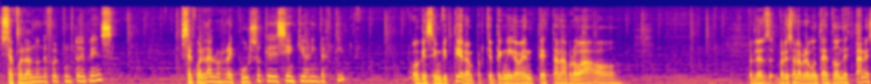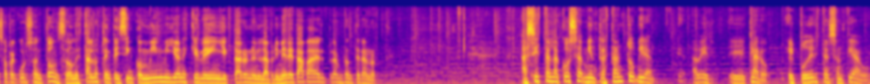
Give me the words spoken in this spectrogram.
¿Se acuerdan dónde fue el punto de prensa? ¿Se acuerdan los recursos que decían que iban a invertir? O que se invirtieron, porque técnicamente están aprobados. Por eso- la pregunta es: ¿dónde están esos recursos entonces? ¿Dónde están los 35 mil millones que le inyectaron en la primera etapa del Plan Frontera Norte? Así está la cosa. Mientras tanto, mira, a ver, eh, claro, el poder está en Santiago.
